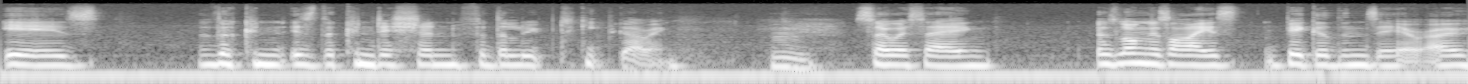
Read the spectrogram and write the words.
is the con- is the condition for the loop to keep going. Mm. So we're saying, as long as i is bigger than zero,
